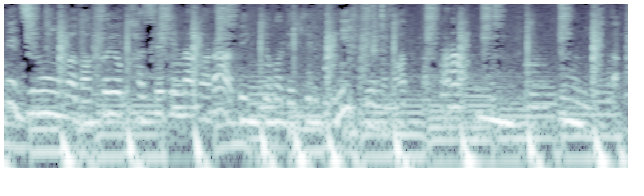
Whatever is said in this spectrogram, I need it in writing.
で自分が学費を稼ぎながら勉強ができる国っていうのもあったから日本に来たで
